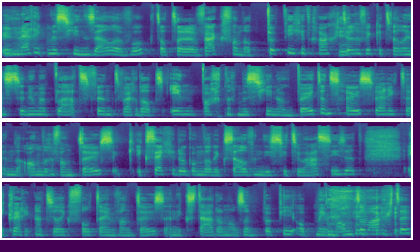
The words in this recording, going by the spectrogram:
u merkt misschien zelf ook dat er vaak van dat puppygedrag, durf ik het wel eens te noemen, plaatsvindt, waar dat één partner misschien nog buitenshuis werkte en de andere van thuis. Ik, ik zeg het ook omdat ik zelf in die situatie zit. Ik werk natuurlijk fulltime van thuis en ik sta dan als een puppy op mijn man te wachten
